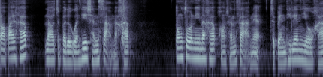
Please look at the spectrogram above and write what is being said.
ต่อไปครับ เราจะไปดูกันที่ชั้น 3 นะครับ ตรงโซนนี้นะครับของชั้น 3 เนี่ยจะเป็นที่เล่นโยคะ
